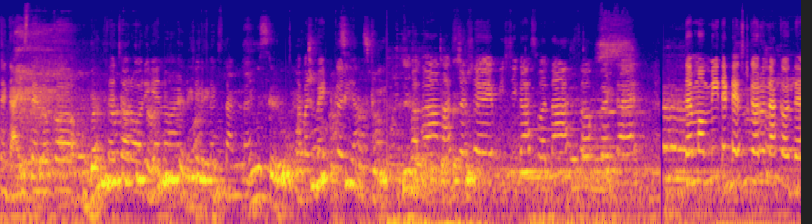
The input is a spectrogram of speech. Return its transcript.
ते गाईस ते लोक त्याच्यावर ऑरिगेनो आणि आपण वेट करूया. बघा मास्टर शेफ इशिका स्वतः सर्व करतायत. तर मम्मी इथे टेस्ट करून दाखवते.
